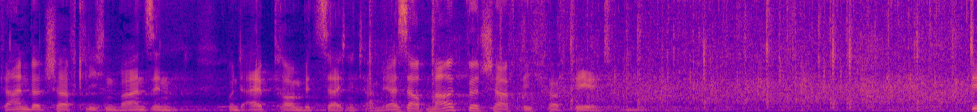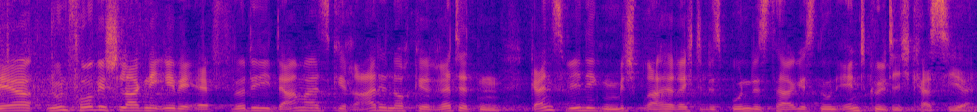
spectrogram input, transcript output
planwirtschaftlichen Wahnsinn und Albtraum bezeichnet haben. Er ist auch marktwirtschaftlich verfehlt. Der nun vorgeschlagene EWF würde die damals gerade noch geretteten, ganz wenigen Mitspracherechte des Bundestages nun endgültig kassieren.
